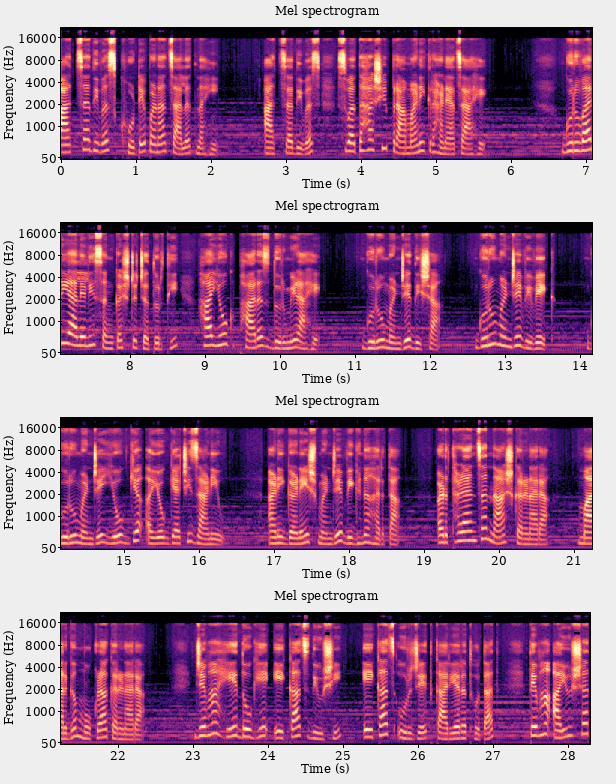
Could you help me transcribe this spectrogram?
आजचा दिवस खोटेपणा चालत नाही. आजचा दिवस स्वतःशी प्रामाणिक राहण्याचा आहे. गुरुवारी आलेली संकष्ट चतुर्थी हा योग फारच दुर्मिळ आहे. गुरु म्हणजे दिशा गुरु म्हणजे विवेक गुरु म्हणजे योग्य अयोग्याची जाणीव आणि गणेश म्हणजे विघ्नहर्ता अडथळ्यांचा नाश करणारा मार्ग मोकळा करणारा. जेव्हा हे दोघे एकाच दिवशी एकाच ऊर्जेत कार्यरत होतात तेव्हा आयुष्यात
